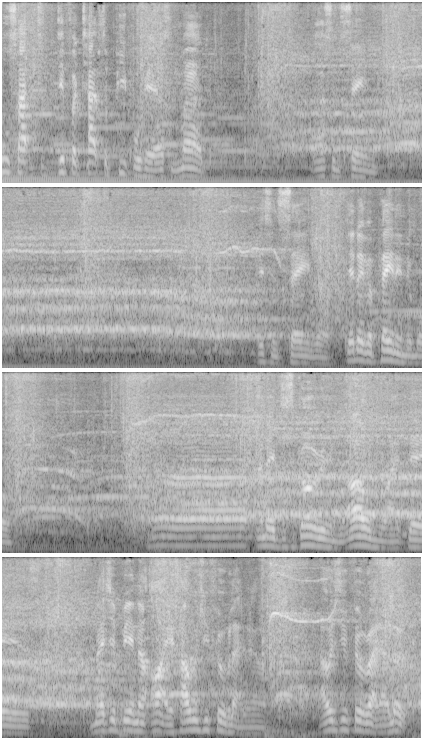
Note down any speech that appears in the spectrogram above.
All types of different types of people here. That's mad. That's insane. It's insane, though. They're not even playing anymore. Uh, and they're just going. Oh my days. Imagine being an artist. How would you feel like that? How would you feel right now? Look.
